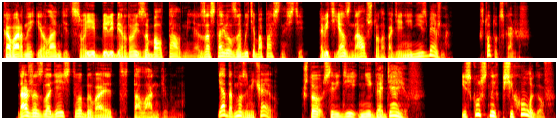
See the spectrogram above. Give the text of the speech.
Коварный ирландец своей белибердой заболтал меня, заставил забыть об опасности, а ведь я знал, что нападение неизбежно. Что тут скажешь? Даже злодейство бывает талантливым. Я давно замечаю, что среди негодяев, искусных психологов,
